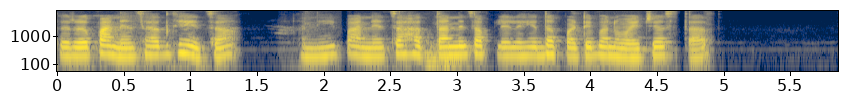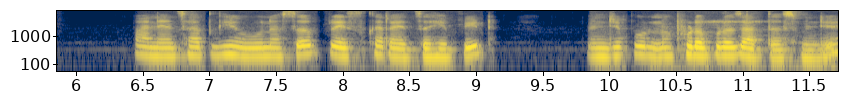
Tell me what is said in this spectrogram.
तर पाण्याचा हात घ्यायचा आणि पाण्याच्या हातानेच आपल्याला हे धपाटे बनवायचे असतात. पाण्याचा हात घेऊन असं प्रेस करायचं हे पीठ. म्हणजे पूर्ण पुढं पुढं जातंच म्हणजे.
